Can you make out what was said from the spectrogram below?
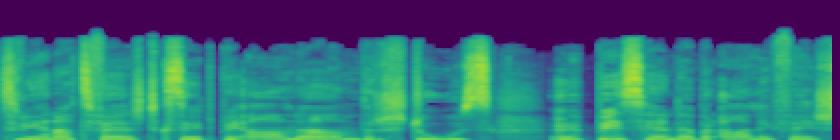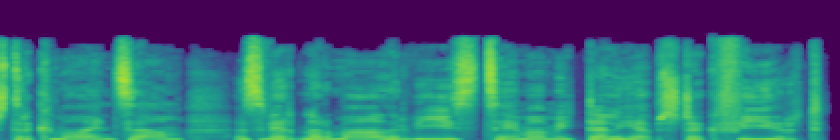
Das Weihnachtsfest sieht bei allen anders aus. Etwas haben aber alle Fester gemeinsam. Es wird normalerweise zusammen mit den Liebsten gefeiert.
